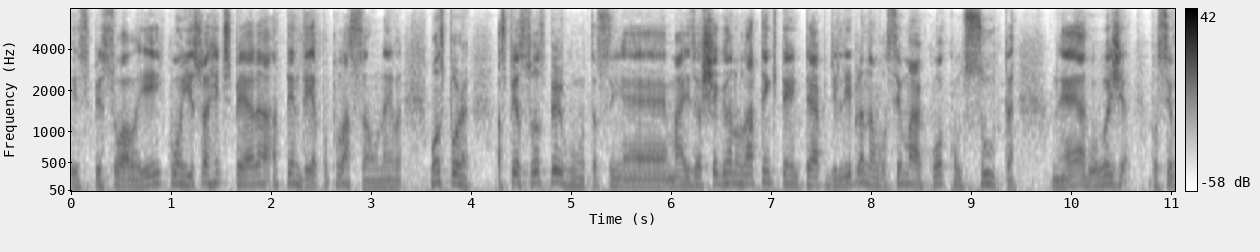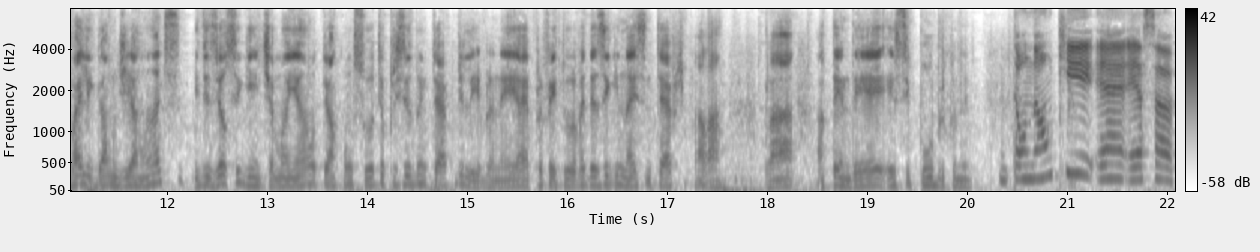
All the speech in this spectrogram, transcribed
esse pessoal aí, com isso a gente espera atender a população, né? Vamos supor, as pessoas perguntam assim, é, mas eu chegando lá tem que ter um intérprete de Libra? Não, você marcou a consulta, né? Hoje você vai ligar um dia antes e dizer o seguinte, amanhã eu tenho uma consulta, eu preciso do intérprete de Libra, né? E aí a prefeitura vai designar esse intérprete para lá, para atender esse público, né? Então, não que é, essa,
